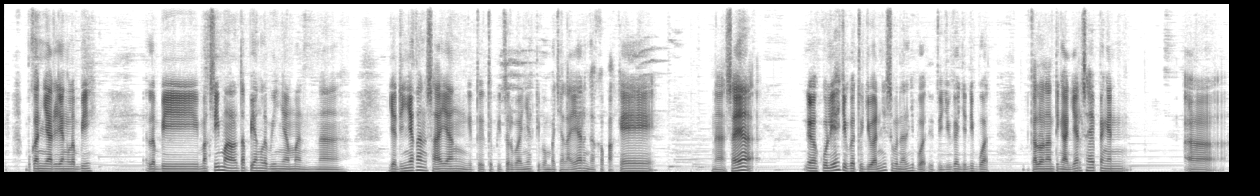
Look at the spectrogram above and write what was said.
Bukan nyari yang lebih lebih maksimal tapi yang lebih nyaman. Nah jadinya kan sayang gitu itu fitur banyak di pembaca layar nggak kepake. Nah saya ya, kuliah juga tujuannya sebenarnya buat itu juga. Jadi buat kalau nanti ngajar saya pengen uh,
